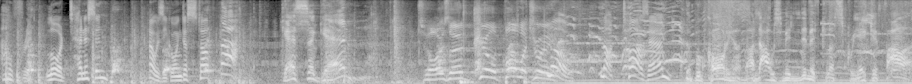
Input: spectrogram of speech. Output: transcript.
Alfred, Lord Tennyson? How is he going to stop? Ah! Guess again. Tarzan, kill poetry! No, not Tarzan! The Bucorium allows me limitless creative power.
